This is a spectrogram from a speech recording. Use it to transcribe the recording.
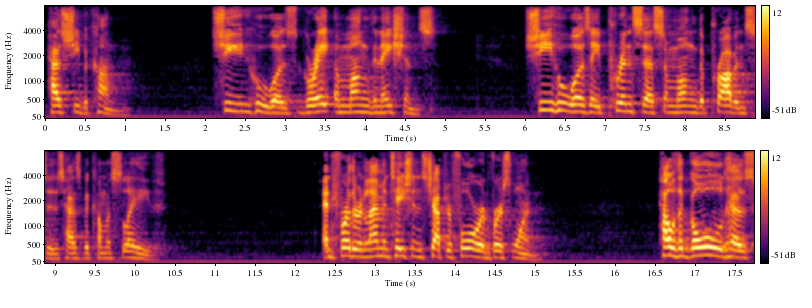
has she become. She who was great among the nations. She who was a princess among the provinces has become a slave and further in Lamentations chapter 4 and verse 1. How the gold has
